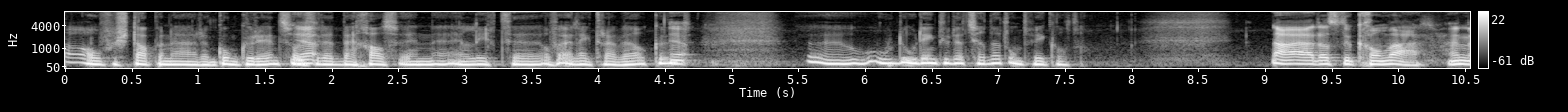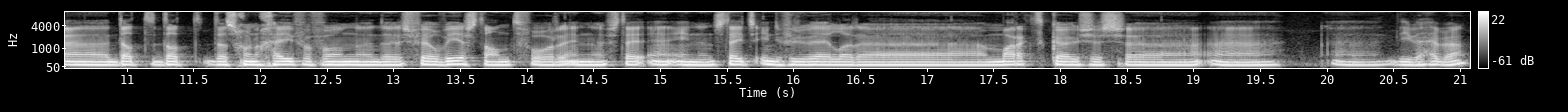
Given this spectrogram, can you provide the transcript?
overstappen naar een concurrent, zoals je dat bij gas en, eh, en licht of elektra wel kunt. Ja. Hoe, hoe, denkt u dat zich dat ontwikkelt? Nou ja, dat is natuurlijk gewoon waar. En, uh, dat, dat, dat is gewoon een geven van er is veel weerstand voor in, in een steeds individuelere marktkeuzes die we hebben.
